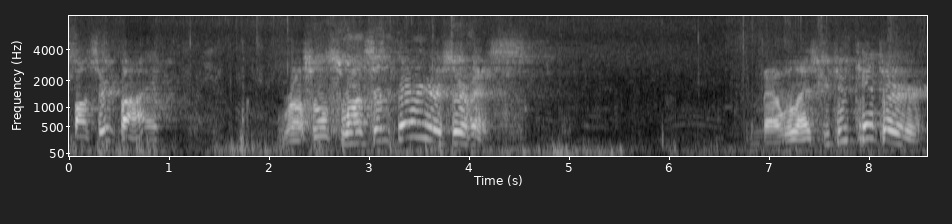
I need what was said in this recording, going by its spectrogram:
sponsored by Russell Swanson Farrier Service. Now we'll ask you to canter.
